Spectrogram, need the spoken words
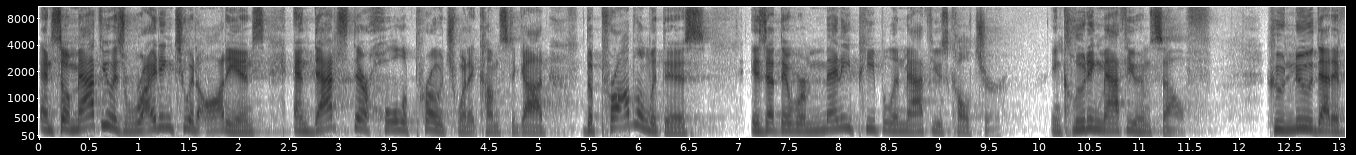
And so Matthew is writing to an audience, and that's their whole approach when it comes to God. The problem with this is that there were many people in Matthew's culture, including Matthew himself, who knew that if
